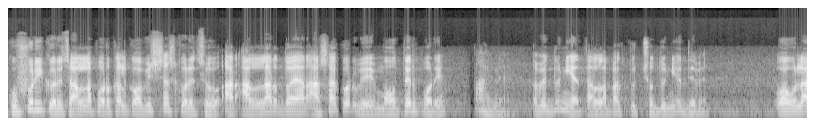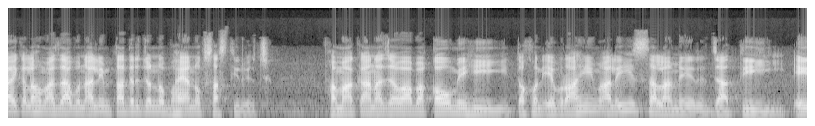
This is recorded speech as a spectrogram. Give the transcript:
কুফুরি করেছ, আল্লাহ পরকালকে অবিশ্বাস করেছ, আর আল্লাহর দয়ার আশা করবে মতের পরে, তাই নয় তবে দুনিয়াতে আল্লাহ পাক তুচ্ছ দুনিয়া দেবেন। ও ওউলাইক আলহম আজাবুন আলিম, তাদের জন্য ভয়ানক শাস্তি রয়েছে। ফামা কানা জবাবা কৌমেহি তখন ইব্রাহিম আলি সালামের জাতি এই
